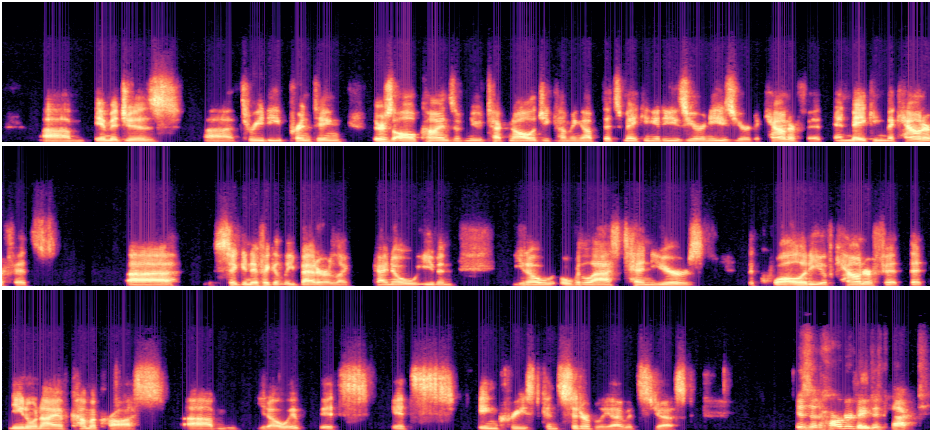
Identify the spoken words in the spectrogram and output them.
um, images uh, 3d printing there's all kinds of new technology coming up that's making it easier and easier to counterfeit and making the counterfeits uh, significantly better. Like i know even you know over the last 10 years the quality of counterfeit that Nino and I have come across, um, you know, it, it's it's increased considerably. I would suggest. Is it harder to detect?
